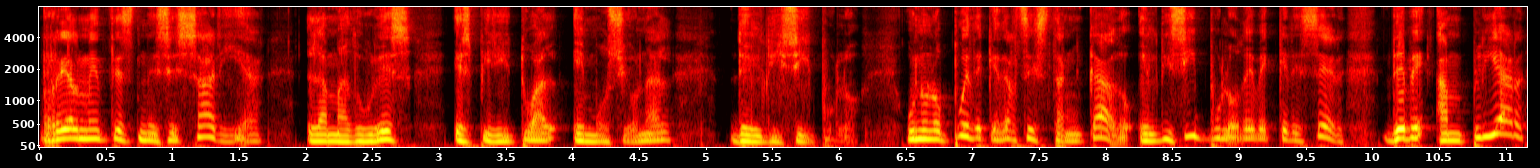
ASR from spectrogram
realmente es necesaria la madurez espiritual, emocional del discípulo. Uno no puede quedarse estancado. El discípulo debe crecer, debe ampliar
